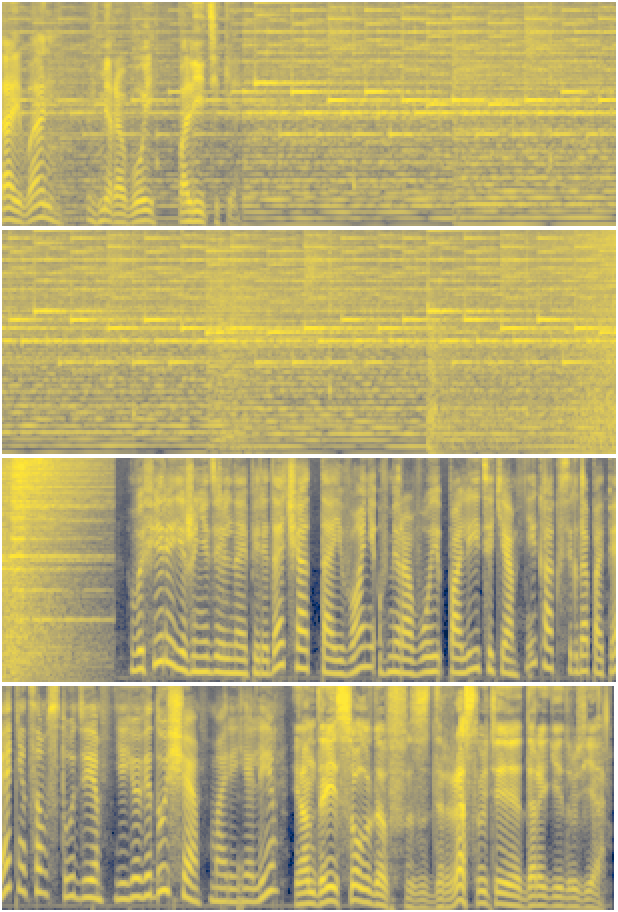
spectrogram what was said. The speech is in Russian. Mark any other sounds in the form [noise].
Тайвань в мировой политике. В эфире еженедельная передача «Тайвань в мировой политике». И, как всегда, по пятницам в студии ее ведущая Мария Ли. И Андрей Солодов. Здравствуйте, дорогие друзья.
